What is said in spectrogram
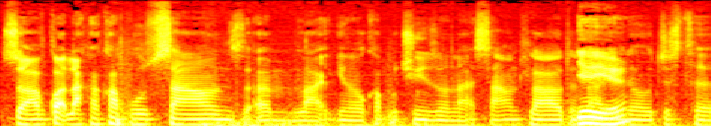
So I've got like a couple of sounds, um, like you know, a couple of tunes on like SoundCloud, and Yeah, like, yeah. you know, just to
